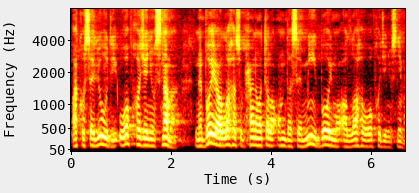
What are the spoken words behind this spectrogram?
ako se ljudi u obhođenju s nama ne boje Allaha subhanahu wa ta'ala, onda se mi bojimo Allaha u obhođenju s njima.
